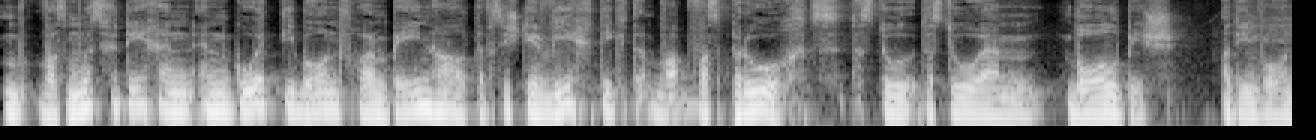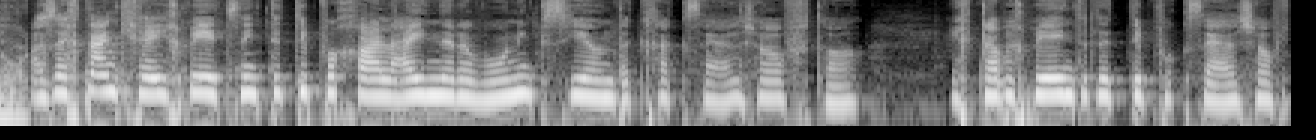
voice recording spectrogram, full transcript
Was muss für dich eine, eine gute Wohnform beinhalten? Was ist dir wichtig? Wa- Was braucht's, dass du, dass du ähm, wohl bist an deinem Wohnort? Also ich denke, ich bin jetzt nicht der Typ, der allein in einer Wohnung sein und keine Gesellschaft haben. Ich glaube, ich bin eher der Typ, der Gesellschaft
